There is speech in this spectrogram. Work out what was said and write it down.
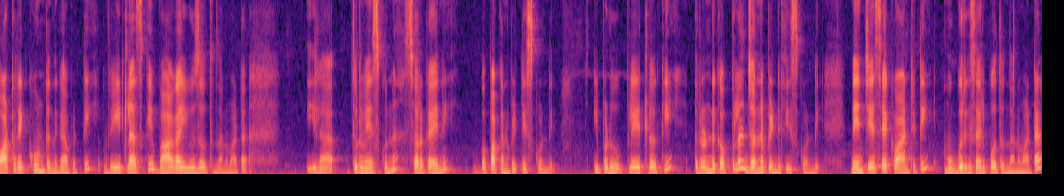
వాటర్ ఎక్కువ ఉంటుంది కాబట్టి వెయిట్ లాస్కి బాగా యూజ్ అవుతుంది అనమాట ఇలా తురివేసుకున్న సొరకాయని ఓ పక్కన పెట్టేసుకోండి. ఇప్పుడు ప్లేట్లోకి రెండు కప్పుల జొన్న పిండి తీసుకోండి. నేను చేసే క్వాంటిటీ ముగ్గురికి సరిపోతుందన్నమాట.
